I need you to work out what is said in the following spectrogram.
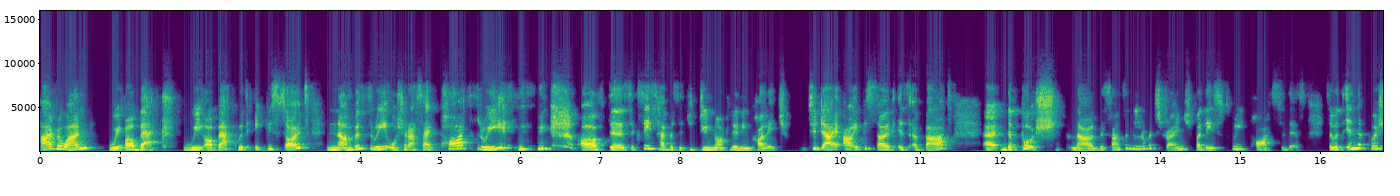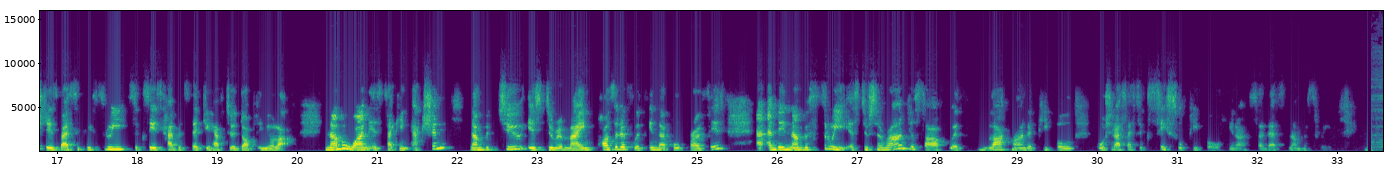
Hi, everyone. We are back. We are back with episode number three, or should I say, part three of the success habits that you do not learn in college. Today, our episode is about uh, the push. Now, this sounds a little bit strange, but there's three parts to this. So, within the push, there's basically three success habits that you have to adopt in your life. Number one is taking action. Number two is to remain positive within that whole process. And then number three is to surround yourself with like minded people, or should I say, successful people, you know. So, that's number three.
